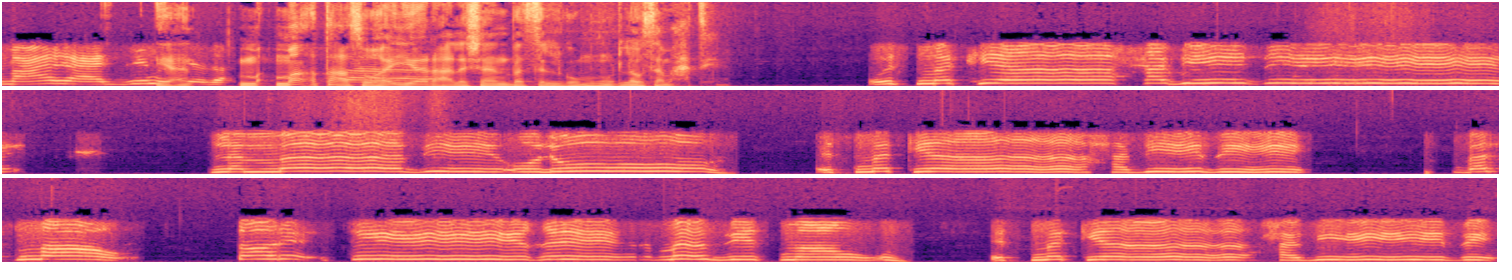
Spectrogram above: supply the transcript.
معايا قاعدين يعني كده. مقطع صغير علشان بس الجمهور لو سمحتي. واسمك يا حبيبي لما بيقولوه اسمك يا حبيبي بسمعه طريقتي غير ما بيسمعوه. اسمك يا حبيبي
